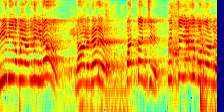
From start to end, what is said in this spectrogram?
வீதியில போய் அழுதீங்கன்னா நாலு பேர் பத்தஞ்சு பிச்சையாக போடுவாங்க.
